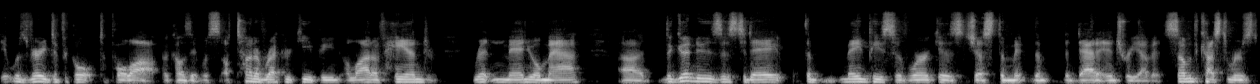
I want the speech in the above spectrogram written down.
it was very difficult to pull off because it was a ton of record keeping, a lot of handwritten manual math. Uh, the good news is today, the main piece of work is just the, the, the data entry of it. Some of the customers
